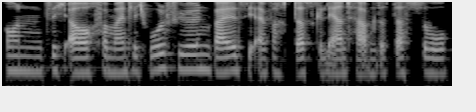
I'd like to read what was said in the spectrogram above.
und sich auch vermeintlich wohlfühlen, weil sie einfach das gelernt haben, dass das so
